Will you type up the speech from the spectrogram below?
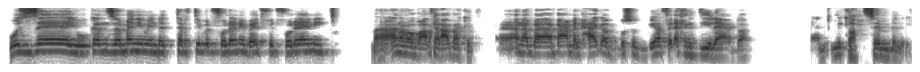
وإزاي؟ وكان زماني من الترتيب الفلاني بقيت في الفلاني. ما أنا ما بعرفش ألعبها كده. أنا بعمل حاجة أتبسط بيها في الآخر دي لعبة. يعني make it simple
